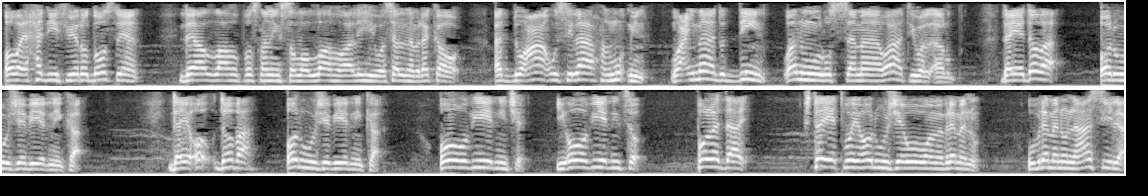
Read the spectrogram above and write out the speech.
ovaj hadith vjerodostojan da je Allahu poslanik sallallahu alaihi wa sallam rekao الدعاء سلاح المؤمن وعماد الدين ونور السماوات والأرض da je dova oružje vjernika da je dova oružje vjernika. O vjerniče i o vjernico pogledaj šta je tvoje oružje u ovom vremenu u vremenu nasilja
